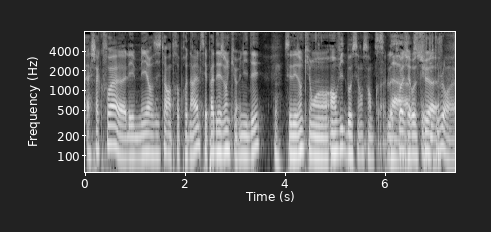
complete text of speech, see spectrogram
À chaque fois, euh, les meilleures histoires entrepreneuriales, c'est pas des gens qui ont une idée. C'est des gens qui ont envie de bosser ensemble. Quoi. L'autre Bah, fois, j'ai reçu, euh, toujours. euh,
